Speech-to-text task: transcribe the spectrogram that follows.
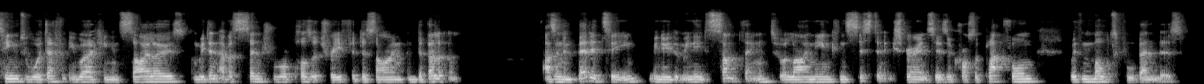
Teams were definitely working in silos, and we didn't have a central repository for design and development. As an embedded team, we knew that we needed something to align the inconsistent experiences across a platform with multiple vendors.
